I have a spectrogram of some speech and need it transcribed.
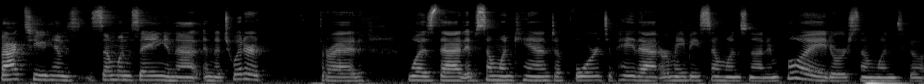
back to him. Someone saying in that in the Twitter thread was that if someone can't afford to pay that, or maybe someone's not employed, or someone's go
